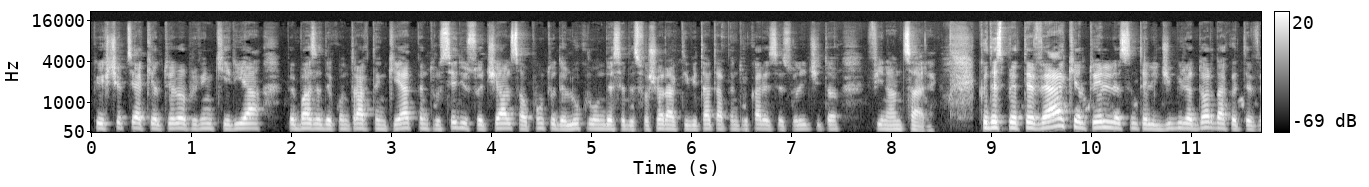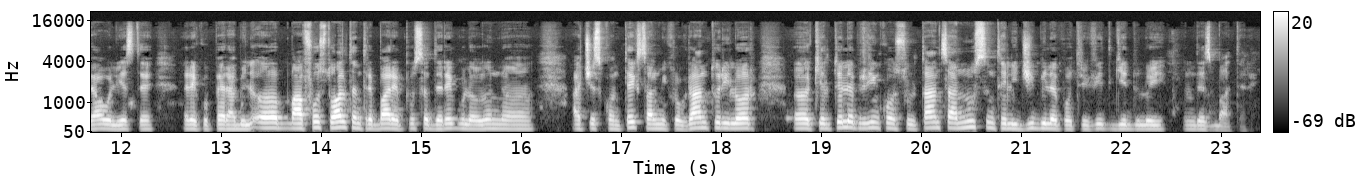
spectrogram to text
cu excepția cheltuielilor privind chiria pe bază de contract încheiat pentru sediu social sau punctul de lucru unde se desfășoară activitatea pentru care se solicită finanțare. Cât despre TVA, cheltuielile sunt eligibile doar dacă TVA-ul este recuperabil. Ă, a fost o altă întrebare pusă de regulă în ă, acest context al microgranturilor. Ă, cheltuielile privind consultanța nu sunt eligibile potrivit ghidului în dezbatere.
